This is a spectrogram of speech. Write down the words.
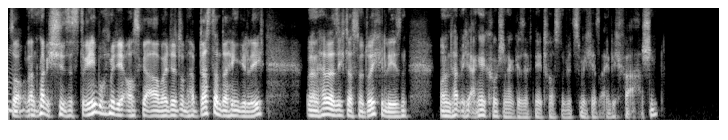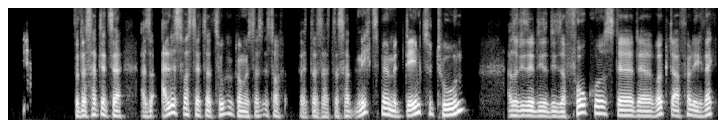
So, Mhm. und dann habe ich dieses Drehbuch mit ihr ausgearbeitet und habe das dann dahin gelegt. Und dann hat er sich das nur durchgelesen und hat mich angeguckt und hat gesagt, nee, Thorsten, willst du mich jetzt eigentlich verarschen? So, das hat jetzt ja, also alles, was jetzt dazugekommen ist, das ist doch, das, das, das hat nichts mehr mit dem zu tun. Also diese, diese, dieser Fokus, der, der rückt da völlig weg.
